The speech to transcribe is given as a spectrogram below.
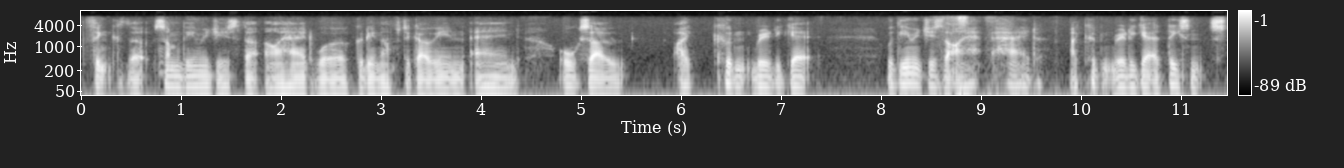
think that some of the images that I had were good enough to go in, and also I couldn't really get with the images that I had. I couldn't really get a decent,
